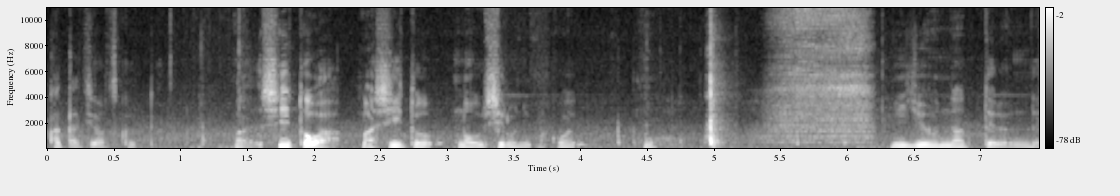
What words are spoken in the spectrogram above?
形を作って。まあ、シートは、まあ、シートの後ろにこう二重になってるんで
